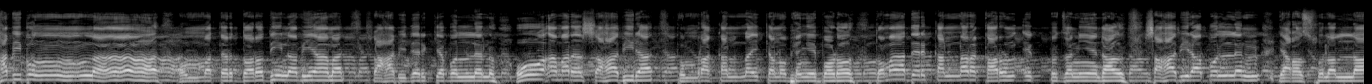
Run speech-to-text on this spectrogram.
হাবিবুল্লাহ, উম্মতের দরদি নবী আমার। সাহাবিদেরকে বললেন, ও আমার সাহাবিরা, তোমরা কান্নায় কেন ভেঙে পড়ো? তোমাদের কান্নার কারণ একটু জানিয়ে দাও। সাহাবিরা বললেন, ইয়া রাসূলুল্লাহ,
